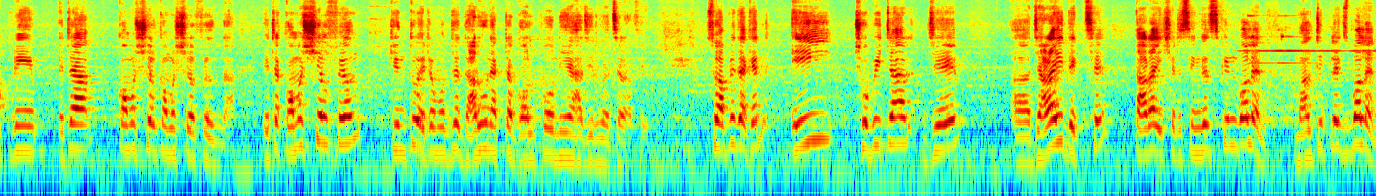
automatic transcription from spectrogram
আপনি, এটা কমার্শিয়াল কমার্শিয়াল ফিল্ম না। এটা কমার্শিয়াল ফিল্ম কিন্তু এটার মধ্যে দারুণ একটা গল্প নিয়ে হাজির হয়েছে রাফি। সো আপনি দেখেন, এই ছবিটার যে যারাই দেখছে, তারাই, সেটা সিঙ্গেল স্ক্রিন বলেন মাল্টিপ্লেক্স বলেন,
